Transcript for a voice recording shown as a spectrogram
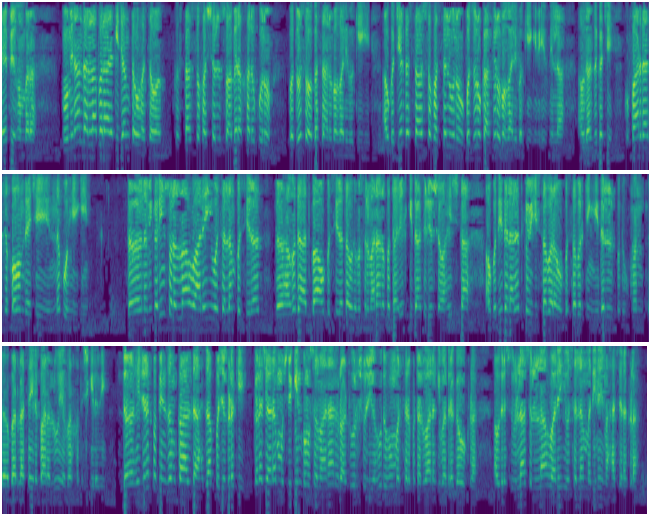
ای پېغمبره! مؤمنان د الله په لاره کې جنګ ته وهڅوه، که ستاسو څخه شل صابره خلک وو نو په دوه سوه کسانو به غالبه کېږي او که چېرته ستاسو څخه سل وو نو په زرو کافرو به غالبه کېږي باذن الله او دا ځکه چې کفار داسې قوم دی چې نه پوهېږي د نبي کریم صلی الله علیه وسلم په سیرت، د هغه د اتباعو په سیرت او د مسلمانانو په تاریخ کښې داسې ډېر شواهد شته او په دې دلالت کوي چې صبر او په صبر ټینګېدل د دښمن د برلاسۍ لپاره لویه برخه تشکیلوي. د هجرت په پنځم کال د احزاب په جګړه کښې کله چې عرب مشرکین په مسلمانانو راټول شول، یهودو هم ورسره په ټلواله کښې بدرګه وکړه او د رسول الله صلی الله علیه وسلم مدینه یې محاصره کړه.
